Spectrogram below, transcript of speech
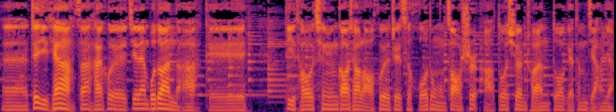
呃这几天啊，咱还会接连不断的啊，给地头青云高校老会这次活动造势啊，多宣传，多给他们讲讲，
